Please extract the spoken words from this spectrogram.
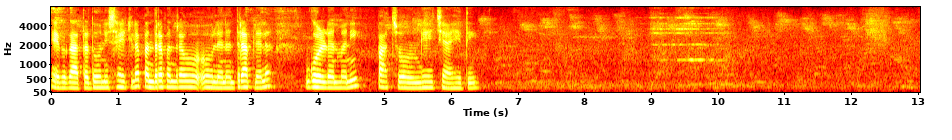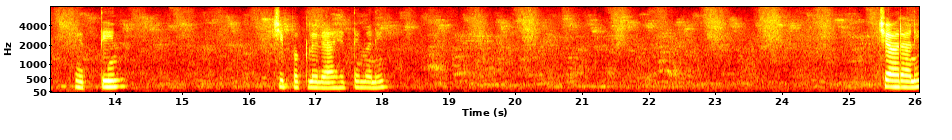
हे बघा आता दोन्ही साईडला पंधरा पंधरा हो-, ओवल्यानंतर आपल्याला गोल्डन मनी पाच ओळून घ्यायची आहे ती. हे तीन चिपकलेले आहेत ते मणी चार आणि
